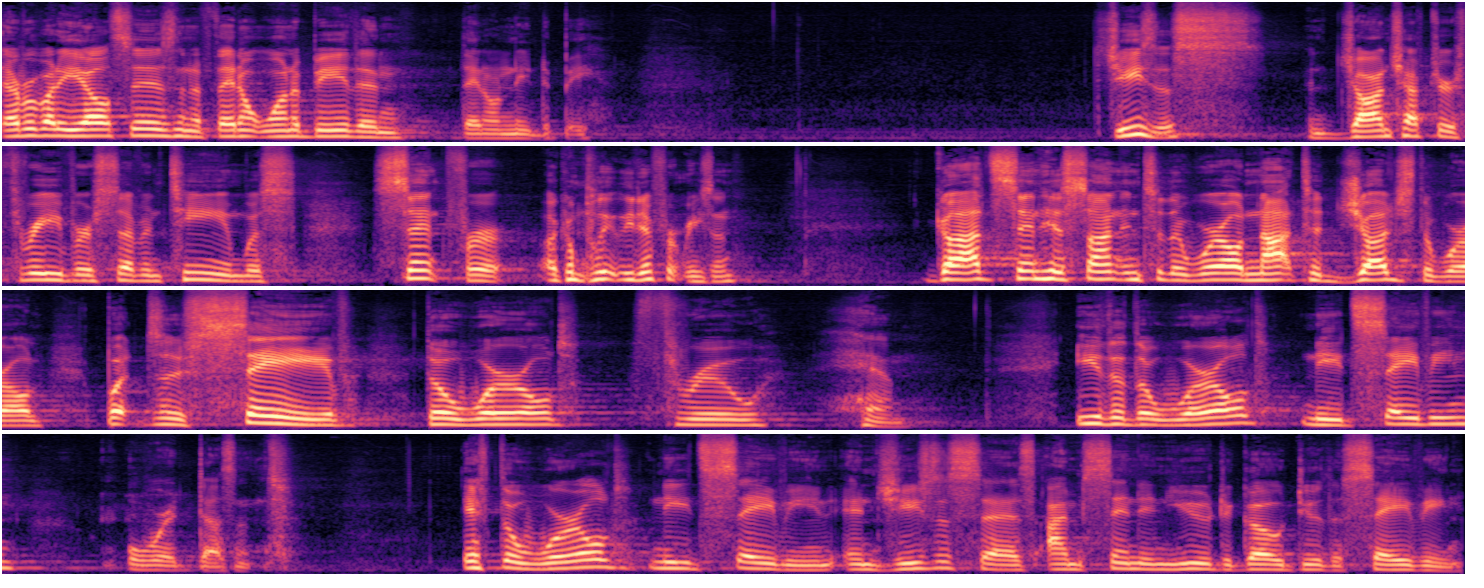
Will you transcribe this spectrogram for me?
everybody else is, and if they don't want to be, then they don't need to be. Jesus, in John chapter 3, verse 17, was sent for a completely different reason. God sent his son into the world not to judge the world, but to save the world through him. Either the world needs saving or it doesn't. If the world needs saving and Jesus says, I'm sending you to go do the saving,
